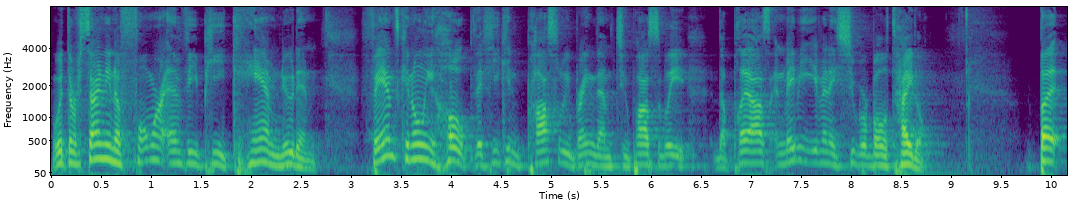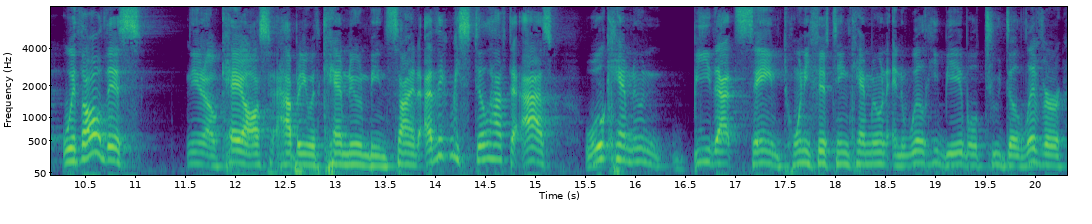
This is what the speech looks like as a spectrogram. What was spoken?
with the signing of former MVP Cam Newton, fans can only hope that he can possibly bring them to possibly the playoffs and maybe even a Super Bowl title. But with all this, you know, chaos happening with Cam Newton being signed, I think we still have to ask, will Cam Newton be that same 2015 Cam Newton and will he be able to deliver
